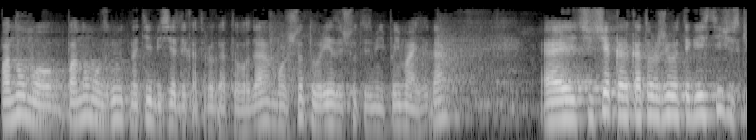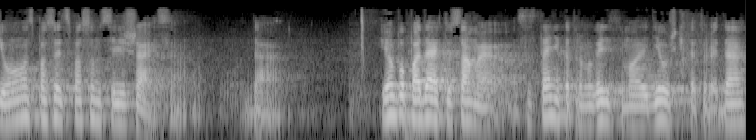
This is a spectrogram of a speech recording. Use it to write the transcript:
по-новому, по-новому взглянуть на те беседы, которые готовы, да, может что-то урезать, что-то изменить, понимаете, да? Э, человек, который живет эгоистически, он способности, способности лишается, да. И он попадает в то самое состояние, которое мы говорим, молодые девушки, которые, да,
